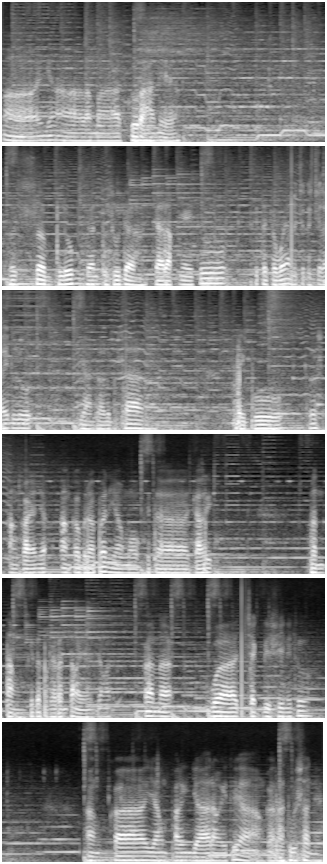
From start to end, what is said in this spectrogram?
uh, ini alamat kelurahannya ya sebelum dan sesudah jaraknya itu kita coba yang kecil-kecil aja dulu. Jangan terlalu besar 1000 terus angkanya angka berapa nih yang mau kita cari? Rentang kita pakai rentang ya jangan. Karena gua cek di sini tuh angka yang paling jarang itu ya angka ratusan ya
